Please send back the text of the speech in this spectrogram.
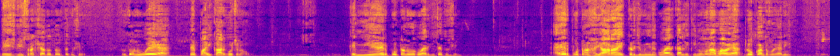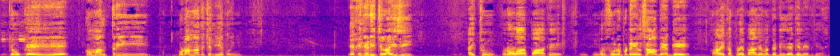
ਦੇਸ਼ ਦੀ ਸੁਰੱਖਿਆ ਤੋਂ ਤਾਂ ਕੁਝ ਨਹੀਂ ਤੁਹਾਨੂੰ ਇਹ ਹੈ ਤੇ ਭਾਈ ਕਾਰਗੋ ਚਲਾਓ। ਕਿੰਨੀਆਂ 에ਅਰਪੋਰਟਾਂ ਨੂੰ ਅਕਵਾਇਰ ਕੀਤਾ ਤੁਸੀਂ? 에ਅਰਪੋਰਟਾਂ ਹਜ਼ਾਰਾਂ ਏਕੜ ਜ਼ਮੀਨ ਅਕਵਾਇਰ ਕਰ ਲਈ। ਕਿਹਨੂੰ ਮੁਨਾਫਾ ਹੋਇਆ? ਲੋਕਾਂ ਤੋਂ ਹੋਇਆ ਨਹੀਂ। ਕਿਉਂਕਿ ਕੌਮਾਂਤਰੀ ਉਡਾਨਾਂ ਤੇ ਚੱਲੀਆਂ ਕੋਈ ਨਹੀਂ। ਇੱਕ ਜਿਹੜੀ ਚਲਾਈ ਸੀ ਇੱਥੋਂ ਰੌਲਾ ਪਾ ਕੇ ਪ੍ਰਫੁੱਲ ਪਟੇਲ ਸਾਹਿਬ ਦੇ ਅੱਗੇ ਕਾਲੇ ਕੱਪੜੇ ਪਾ ਕੇ ਮੈਂ ਗੱਡੀ ਦੇ ਅੱਗੇ ਲੇਟ ਗਿਆ ਸੀ।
